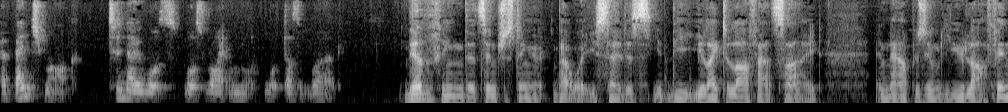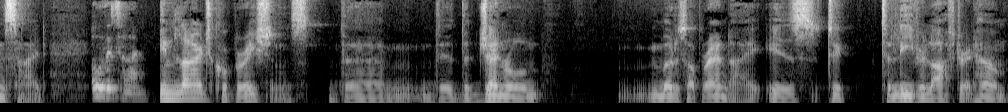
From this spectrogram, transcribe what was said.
a benchmark to know what's what's right and what, what doesn't work. The other thing that's interesting about what you said is the you like to laugh outside, and now presumably you laugh inside. All the time. In large corporations, the the the general modus operandi is to to leave your laughter at home.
